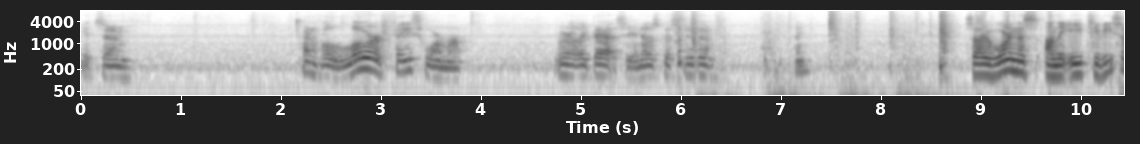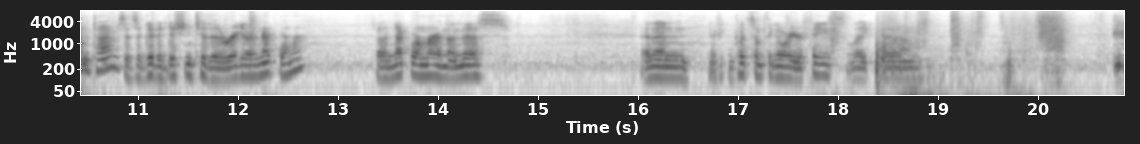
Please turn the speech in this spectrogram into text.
It's um kind of a lower face warmer. You wear it like that, so your nose goes through the thing. So I've worn this on the ATV sometimes. It's a good addition to the regular neck warmer. So neck warmer and then this. And then if you can put something over your face like um,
